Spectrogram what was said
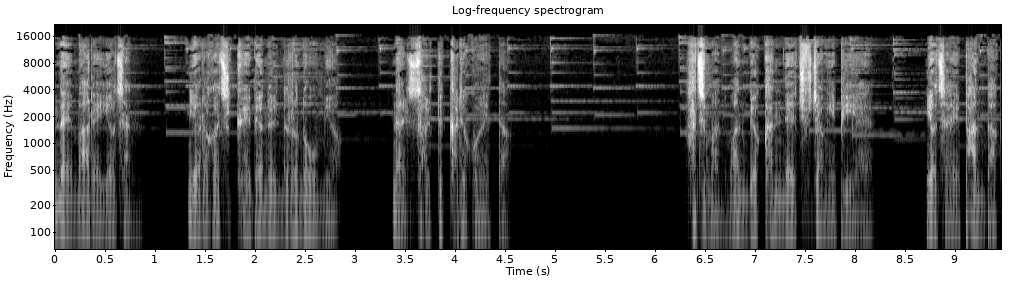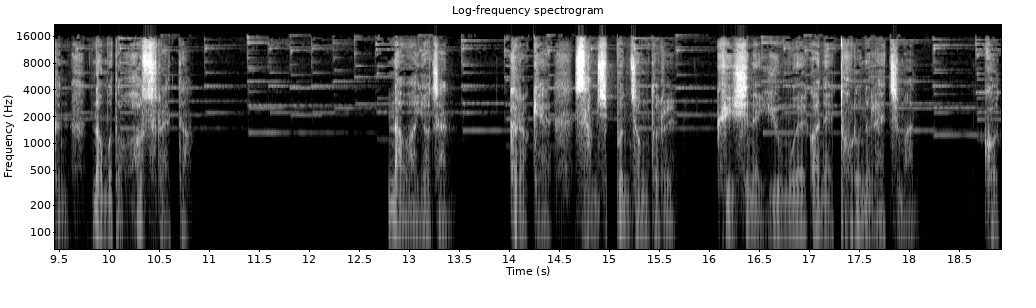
내 말에 여잔 여러 가지 궤변을 늘어놓으며 날 설득하려고 했다. 하지만 완벽한 내 주장에 비해 여자의 반박은 너무도 허술했다. 나와 여잔 그렇게 30분 정도를 귀신의 유무에 관해 토론을 했지만 곧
